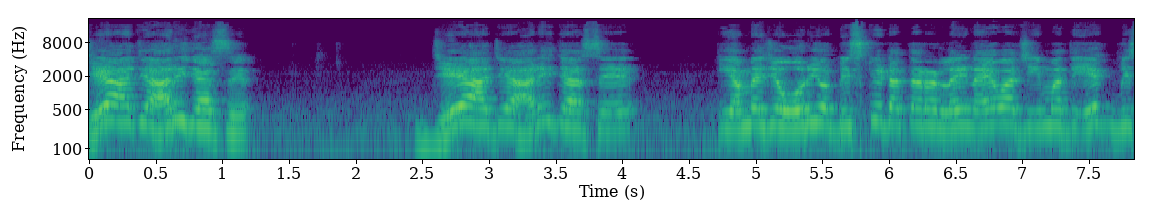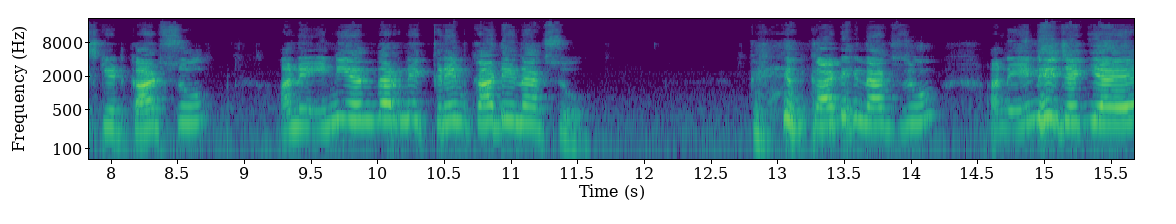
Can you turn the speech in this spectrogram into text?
જે આજે હારી જશે, જે આજે હારી જશે એ અમે જે ઓરિયો બિસ્કિટ અત્યારે લઈને આવ્યા છીએ એમાંથી એક બિસ્કિટ કાઢશું અને એની અંદરની ક્રીમ કાઢી નાખશું. ક્રીમ કાઢી નાખશું અને એની જગ્યાએ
